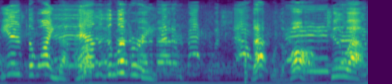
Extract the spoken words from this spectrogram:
Here's the windup and the delivery. That was a ball. Two out.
